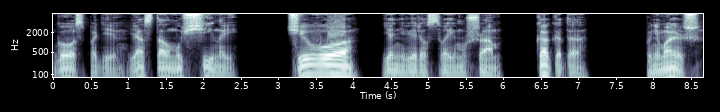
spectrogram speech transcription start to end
Господи, я стал мужчиной. Чего? Я не верил своим ушам. Как это? Понимаешь,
